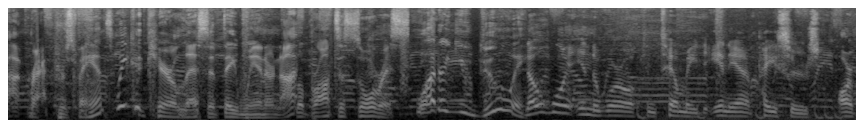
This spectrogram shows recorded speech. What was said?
We're not Raptors fans. We could care less if they win or not. LeBrontosaurus, what are you doing? No one in the world can tell me the Indiana Pacers are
